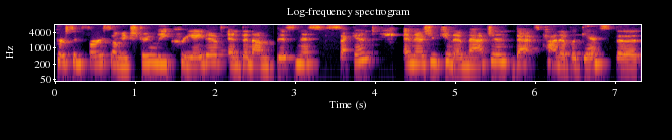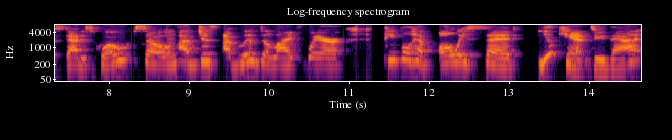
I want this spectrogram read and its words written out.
person first. I'm extremely creative, and then I'm business second. And as you can imagine, that's kind of against the status quo. So mm-hmm. I've just, I've lived a life where people have always said, you can't do that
